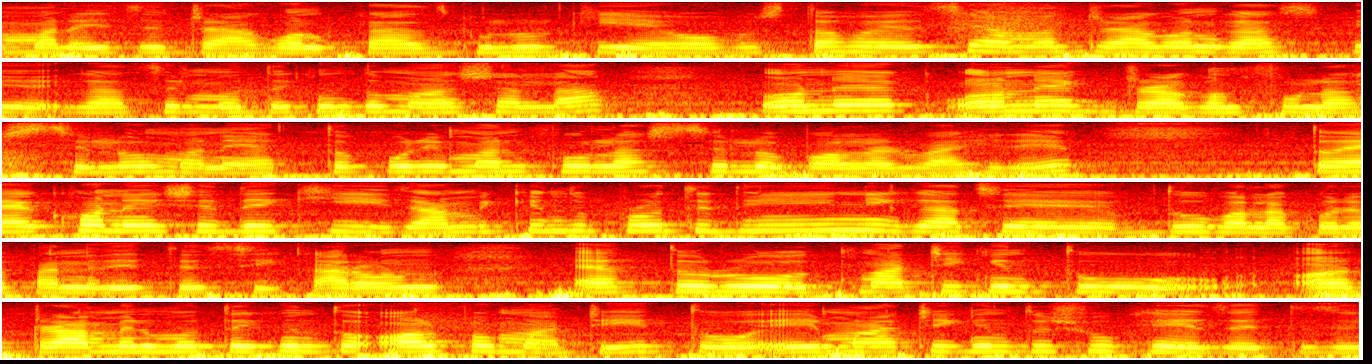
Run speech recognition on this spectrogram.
আমার এই যে ড্রাগন গাছগুলোর কি অবস্থা হয়েছে। আমার ড্রাগন গাছকে গাছের মধ্যে কিন্তু মাসাল্লাহ অনেক অনেক ড্রাগন ফুল আসছিল। মানে এত পরিমাণ ফুল আসছিল বলার বাহিরে। তো এখন এসে দেখি যে আমি কিন্তু প্রতিদিনই গাছে দুবেলা করে পানি দিতেছি। কারণ এত রোদ, মাটি কিন্তু ড্রামের মধ্যে কিন্তু অল্প মাটি। তো এই মাটি কিন্তু শুকিয়ে যাইতেছে।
